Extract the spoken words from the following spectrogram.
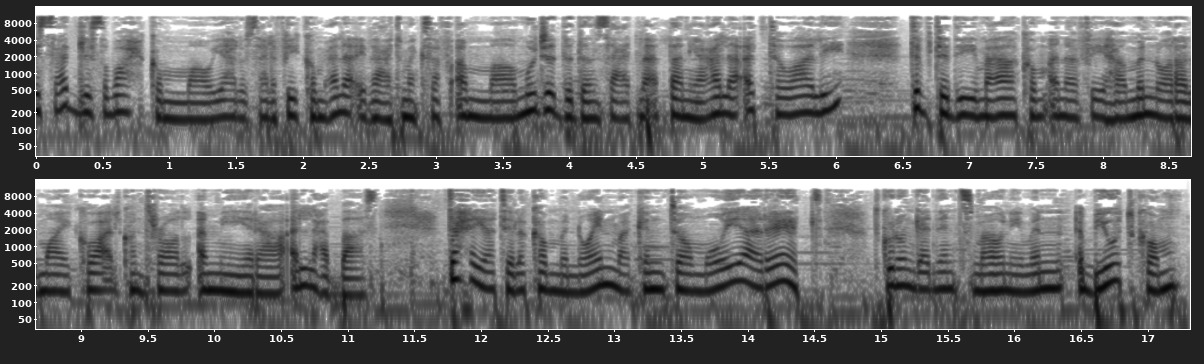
يسعد لي صباحكم ويا أهلا وسهلا فيكم على إذاعة Mix FM مجددا ساعتنا الثانية على التوالي. تبتدي معاكم أنا فيها من وراء ال mic وال control أميرة العباس. تحياتي لكم من وين ما كنتم ويا ريت تكونون قاعدين تسمعوني من بيوتكم.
